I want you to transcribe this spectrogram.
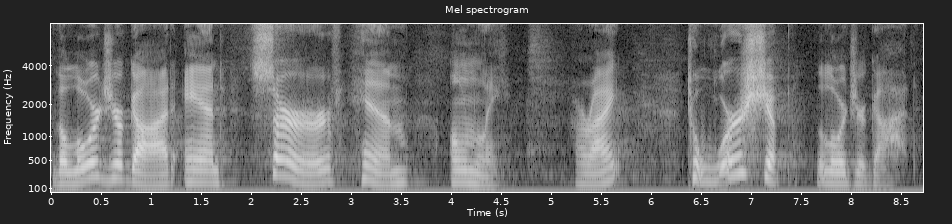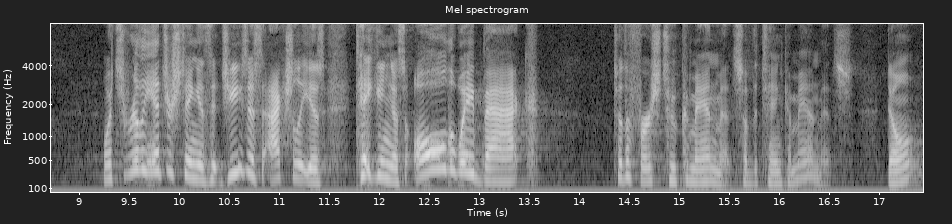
the Lord your God and serve him only. All right? To worship the Lord your God. What's really interesting is that Jesus actually is taking us all the way back to the first two commandments of the Ten Commandments. Don't,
